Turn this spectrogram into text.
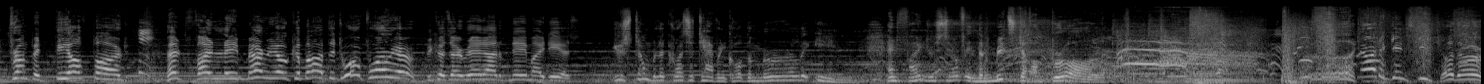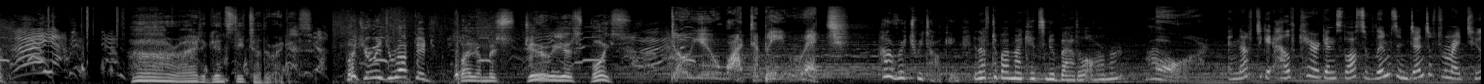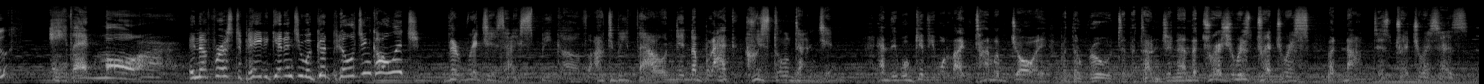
Trumpet the elf bard, and finally Mario Kebab the dwarf warrior, because I ran out of name ideas. You stumble across a tavern called the Merle Inn and find yourself in the midst of a brawl. Not against each other. All right, against each other, I guess. But you're interrupted by a mysterious voice. Do you want to be rich? How rich we talking? Enough to buy my kids new battle armor? More. Enough to get health care against loss of limbs and dental for my tooth? Even more. Enough for us to pay to get into a good pillaging college? The riches I speak of are to be found in the Black Crystal Dungeon. And they will give you a lifetime of joy. But the road to the dungeon and the treasure is treacherous, but not as treacherous as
